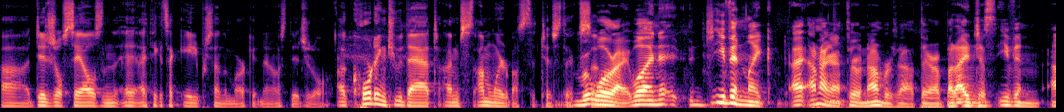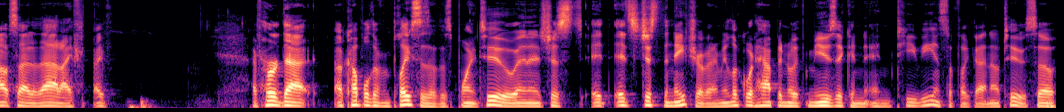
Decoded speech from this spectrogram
uh, digital sales, and I think it's like eighty percent of the market now is digital. According to that, I'm I'm worried about statistics. so- Well, right. Well, and even like I, I'm not gonna throw numbers out there, but Mm-hmm. I just even outside of that, I I I've heard that a couple different places at this point too, and it's just it, it's just the nature of it. I mean, look what happened with music and, and TV and stuff like that now too. So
